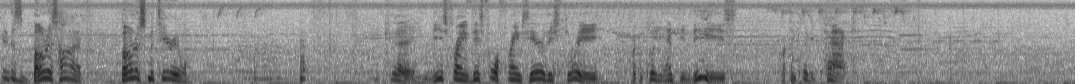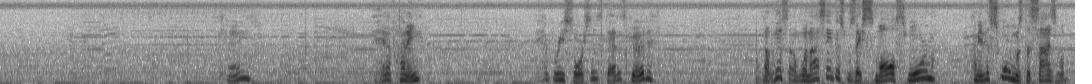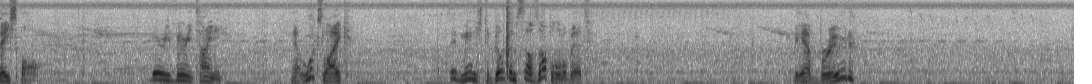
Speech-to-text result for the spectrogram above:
Okay, this is bonus hive, bonus material. Okay, these frames, these four frames here, these three are completely empty. These are completely packed. Okay, they have honey, they have resources, that is good. Now this, uh, when I say this was a small swarm, I mean this swarm was the size of a baseball. Very, very tiny. And it looks like they've managed to build themselves up a little bit. We have brood.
